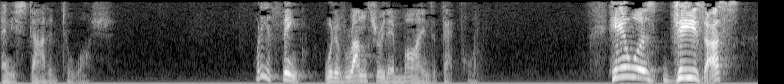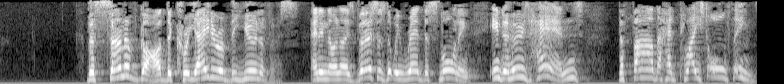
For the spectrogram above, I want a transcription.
and he started to wash. What do you think would have run through their mind at that point? Here was Jesus, the Son of God, the Creator of the universe. And in those verses that we read this morning, into whose hands the Father had placed all things.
